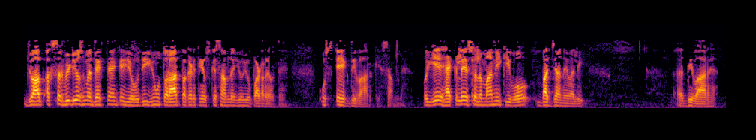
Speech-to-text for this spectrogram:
جو آپ اکثر ویڈیوز میں دیکھتے ہیں کہ یہودی یوں تو رات پکڑ کے اس کے سامنے یوں یوں پڑھ رہے ہوتے ہیں، اس ایک دیوار کے سامنے۔ اور یہ ہیکل سلمانی کی وہ بچ جانے والی دیوار ہے۔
